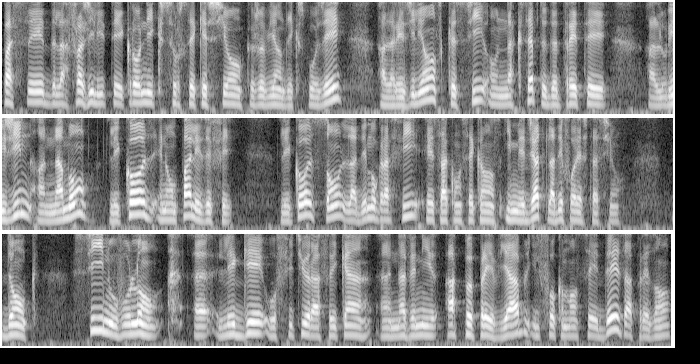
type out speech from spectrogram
passer de la fragilité chronique sur ces questions que je viens d'exposer à la résilience que si on accepte de traiter à l'origine, en amont, les causes et non pas les effets. Les causes sont la démographie et sa conséquence immédiate, la déforestation. Donc, si nous voulons euh, léguer aux futurs Africains un avenir à peu près viable, il faut commencer dès à présent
